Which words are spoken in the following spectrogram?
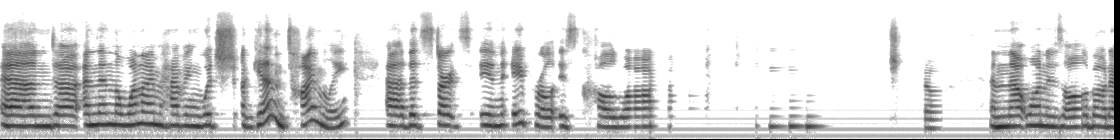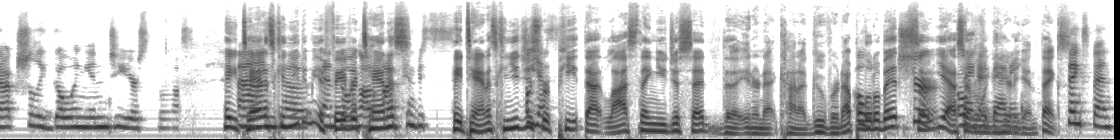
and uh, and then the one I'm having, which again timely, uh, that starts in April, is called Walking. And that one is all about actually going into your Hey Tanis, can you do me a uh, favor, Tanis? Be... Hey Tanis, can you oh, just oh, yes. repeat that last thing you just said? The internet kind of goovered up oh, a little bit. Sure. So yeah, so okay, everyone can hear it again. Thanks. Thanks, Ben.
